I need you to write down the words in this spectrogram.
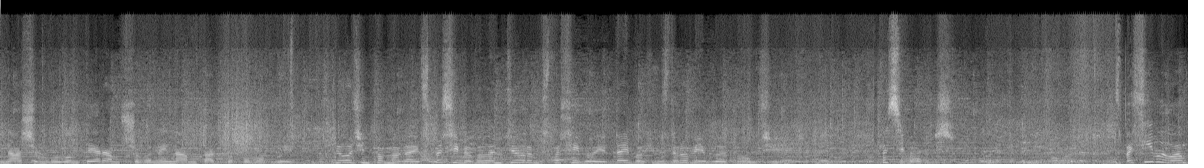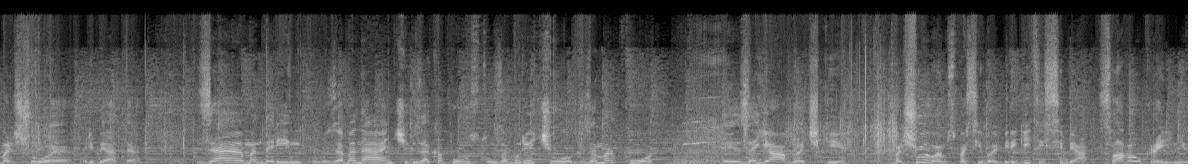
нашим волонтерам, що вони нам так допомогли. Очень помогает. Спасибо волонтерам, спасибо. Дай Бог им здоровья и благополучия. Спасибо. Спасибо вам большое, ребята, за мандаринку, за бананчик, за капусту, за бурячок, за морковь, э, за яблочки. Большое вам спасибо. Берегите себя. Слава Украине!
